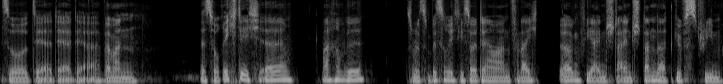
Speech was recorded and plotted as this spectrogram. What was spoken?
so der, der, der, wenn man es so richtig äh, machen will, zumindest ein bisschen richtig, sollte man vielleicht irgendwie einen, einen Standard-GIF-Stream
